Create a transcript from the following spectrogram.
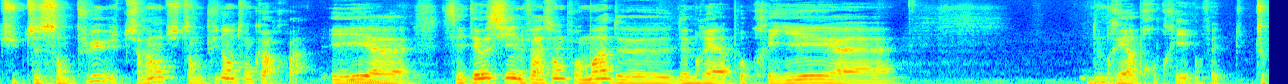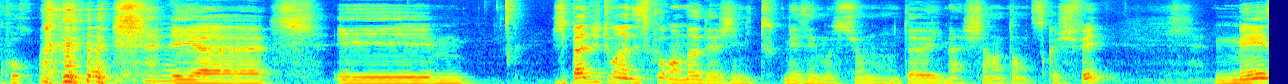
tu te sens plus tu, vraiment tu te sens plus dans ton corps quoi et Mhm. euh, c'était aussi une façon pour moi de, de me réapproprier de me réapproprier en fait tout court. Ouais. et euh, et j'ai pas du tout un discours en mode j'ai mis toutes mes émotions mon deuil machin dans ce que je fais. Mais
